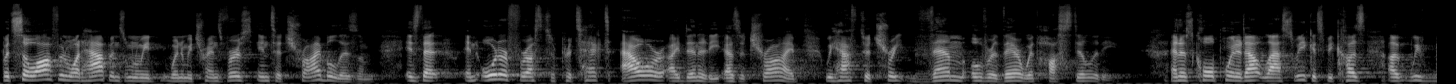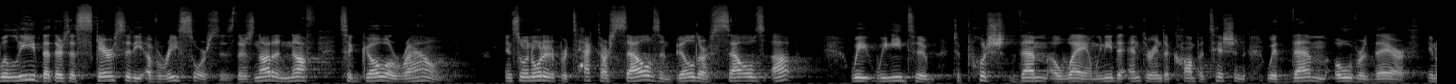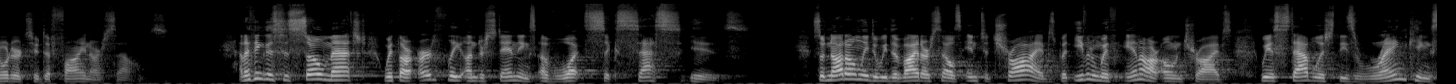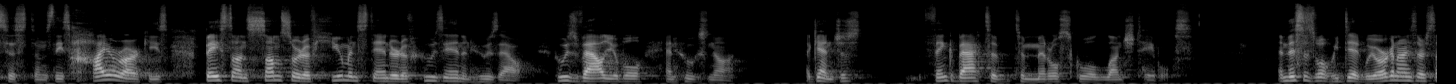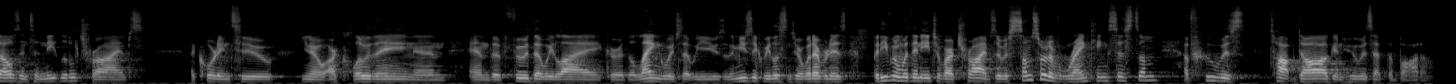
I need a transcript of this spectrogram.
But so often, what happens when we, when we transverse into tribalism is that in order for us to protect our identity as a tribe, we have to treat them over there with hostility. And as Cole pointed out last week, it's because uh, we believe that there's a scarcity of resources. There's not enough to go around. And so, in order to protect ourselves and build ourselves up, we, we need to, to push them away and we need to enter into competition with them over there in order to define ourselves. And I think this is so matched with our earthly understandings of what success is. So, not only do we divide ourselves into tribes, but even within our own tribes, we establish these ranking systems, these hierarchies, based on some sort of human standard of who's in and who's out, who's valuable and who's not. Again, just think back to, to middle school lunch tables. And this is what we did. We organized ourselves into neat little tribes according to, you know, our clothing and, and the food that we like or the language that we use or the music we listen to or whatever it is. But even within each of our tribes, there was some sort of ranking system of who was top dog and who was at the bottom.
